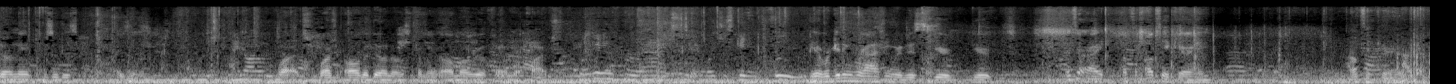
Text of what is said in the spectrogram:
Donate because of this peasant. Watch, watch all the donos come in. All my real family. Watch. We're getting harassed and we're just getting food. Yeah, we're getting harassed and we're just you're you're. That's all right. I'll, I'll take care of him. I'll take care of him.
